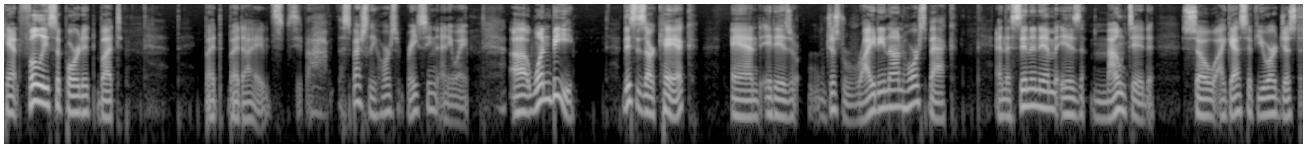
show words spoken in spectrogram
can't fully support it, but but but I ah, especially horse racing anyway. Uh, 1B. This is archaic and it is just riding on horseback and the synonym is mounted. So I guess if you are just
